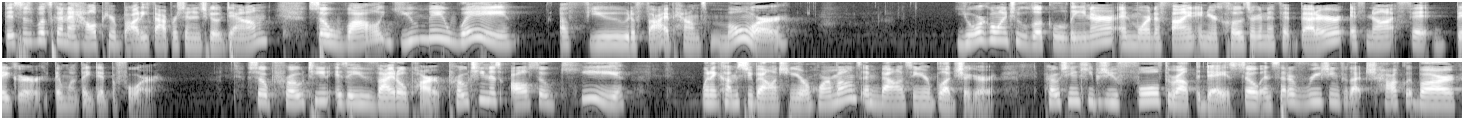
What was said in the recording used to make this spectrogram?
This is what's going to help your body fat percentage go down. So while you may weigh a few to five pounds more, you're going to look leaner and more defined, and your clothes are going to fit better, if not fit bigger than what they did before. So, protein is a vital part. Protein is also key when it comes to balancing your hormones and balancing your blood sugar. Protein keeps you full throughout the day. So, instead of reaching for that chocolate bar,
